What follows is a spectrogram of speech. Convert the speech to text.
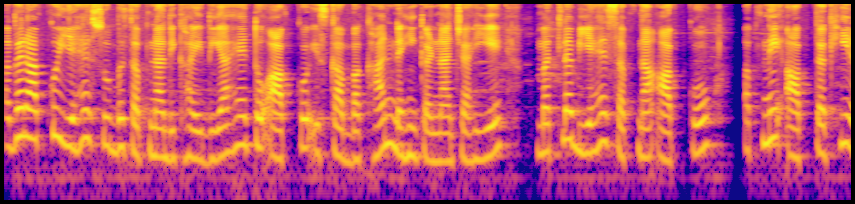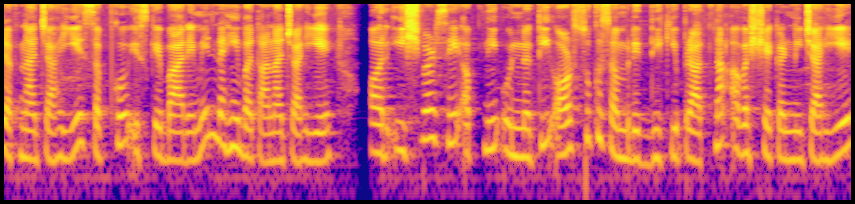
अगर आपको यह शुभ सपना दिखाई दिया है तो आपको इसका बखान नहीं करना चाहिए। मतलब यह सपना आपको अपने आप तक ही रखना चाहिए, सबको इसके बारे में नहीं बताना चाहिए। और ईश्वर से अपनी उन्नति और सुख समृद्धि की प्रार्थना अवश्य करनी चाहिए।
